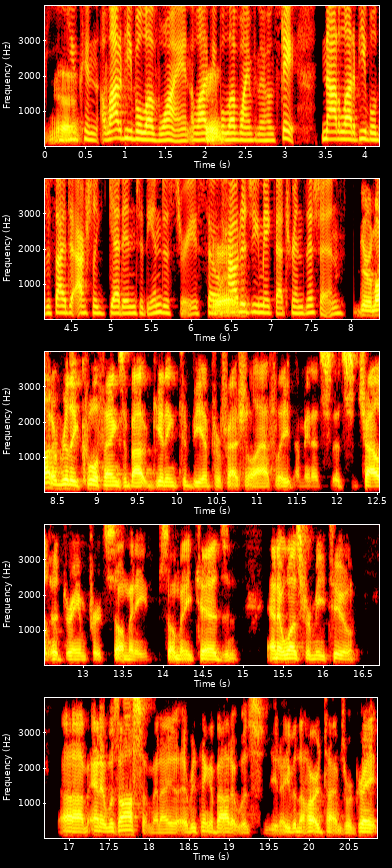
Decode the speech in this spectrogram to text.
yeah. you can. A lot of people love wine. A lot of people love wine from their home state. Not a lot of people decide to actually get into the industry. So, yeah. how did you make that transition? There are a lot of really cool things about getting to be a professional athlete. I mean, it's it's a childhood dream for so many so many kids, and and it was for me too um, and it was awesome. And I, everything about it was, you know, even the hard times were great.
